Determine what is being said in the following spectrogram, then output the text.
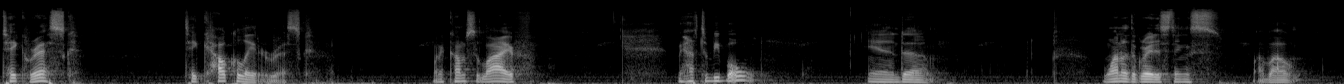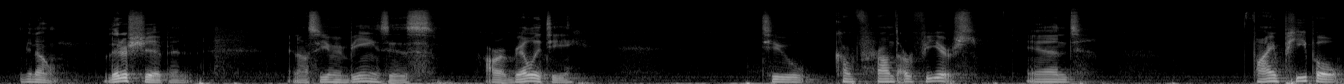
Take risk. Take calculated risk. When it comes to life, we have to be bold. And uh, one of the greatest things about, you know, leadership and and us human beings is our ability to confront our fears and find people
